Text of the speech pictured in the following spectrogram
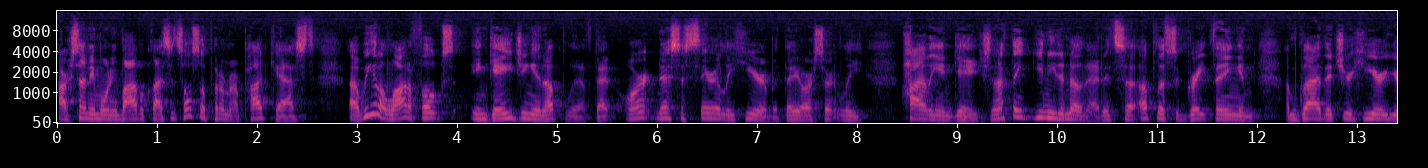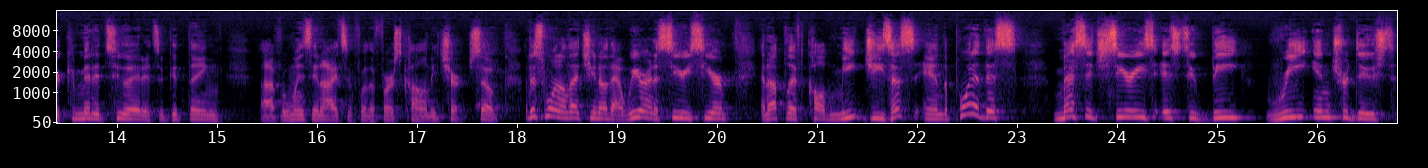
our Sunday morning Bible class, it's also put on our podcast. Uh, we get a lot of folks engaging in Uplift that aren't necessarily here, but they are certainly highly engaged. And I think you need to know that. It's uh, Uplift's a great thing, and I'm glad that you're here. You're committed to it. It's a good thing uh, for Wednesday nights and for the First Colony Church. So I just want to let you know that we are in a series here at Uplift called Meet Jesus, and the point of this message series is to be reintroduced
